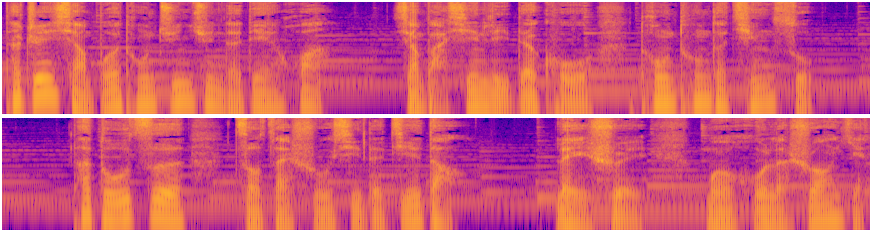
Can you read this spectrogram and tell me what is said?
他真想拨通君君的电话，想把心里的苦通通的倾诉。他独自走在熟悉的街道，泪水模糊了双眼，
